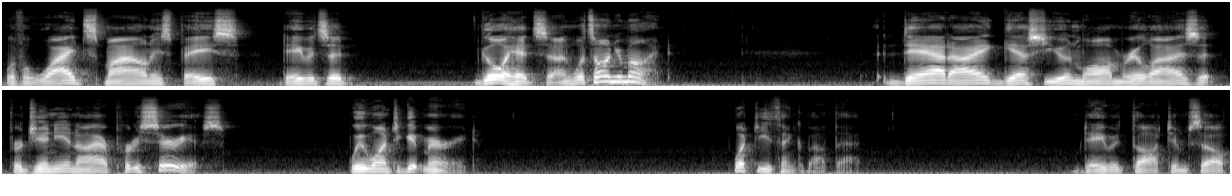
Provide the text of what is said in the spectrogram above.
With a wide smile on his face, David said, Go ahead, son. What's on your mind? Dad, I guess you and Mom realize that Virginia and I are pretty serious. We want to get married. What do you think about that? David thought to himself,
